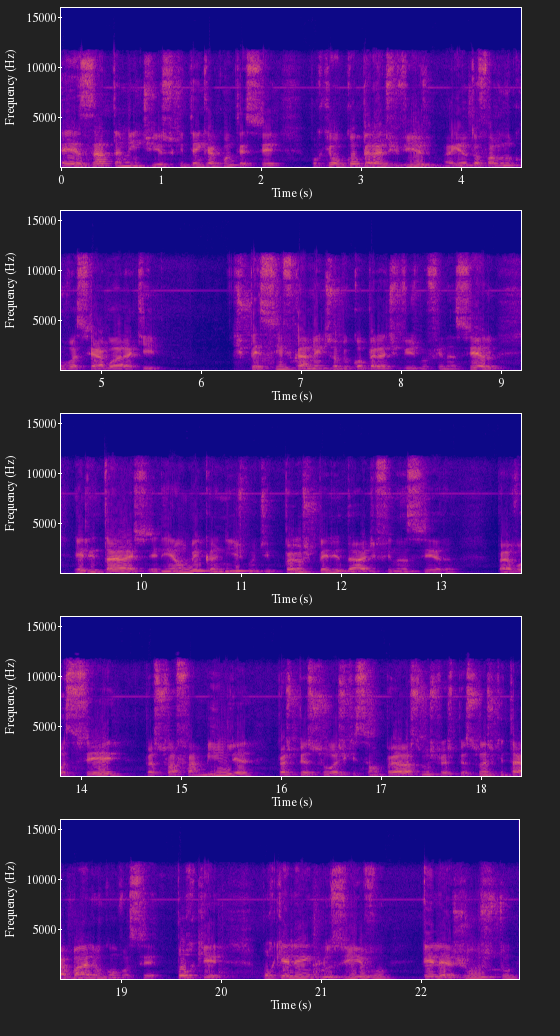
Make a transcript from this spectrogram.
é exatamente isso que tem que acontecer. Porque o cooperativismo, aí eu estou falando com você agora aqui especificamente sobre o cooperativismo financeiro, ele traz, ele é um mecanismo de prosperidade financeira para você, para sua família, para as pessoas que são próximas, para as pessoas que trabalham com você. Por quê? Porque ele é inclusivo, ele é justo,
